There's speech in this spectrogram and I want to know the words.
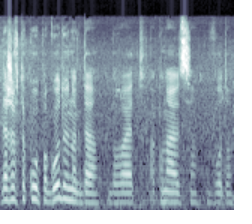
даже в такую погоду иногда, бывает, окунаются в воду.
